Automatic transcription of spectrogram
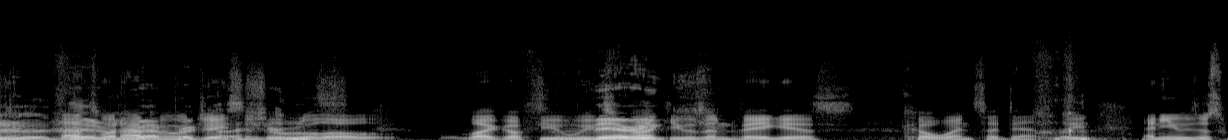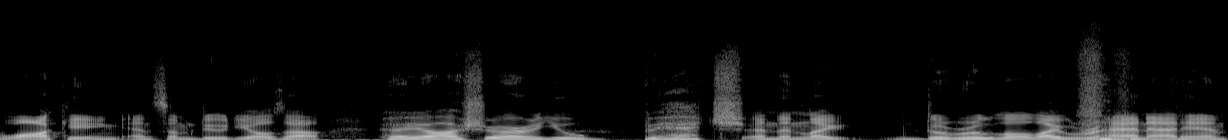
there's- That's what happened with Jason. Derulo like a few weeks very back. He was in Vegas coincidentally, and he was just walking, and some dude yells out, "Hey Usher, you bitch!" And then like Derulo like ran at him,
